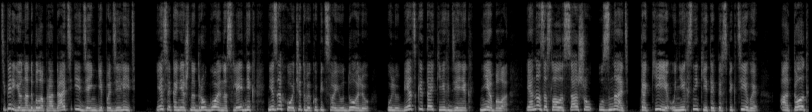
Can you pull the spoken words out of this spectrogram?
Теперь ее надо было продать и деньги поделить. Если, конечно, другой наследник не захочет выкупить свою долю. У Любецкой таких денег не было, и она заслала Сашу узнать, какие у них с Никитой перспективы – а тот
